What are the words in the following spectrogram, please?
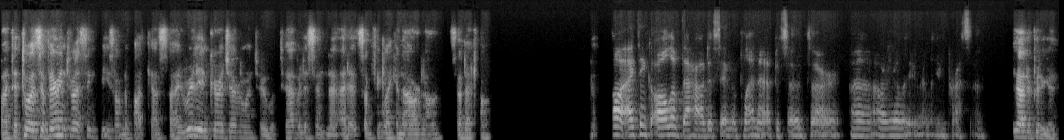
But it was a very interesting piece on the podcast. I really encourage everyone to to have a listen at it. Something like an hour long. It's not that long. Well, I think all of the How to Save a Planet episodes are uh, are really really impressive. Yeah, they're pretty good.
